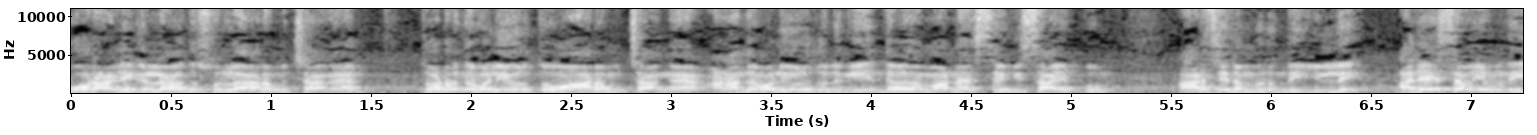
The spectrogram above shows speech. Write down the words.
போராளிகள்லாம் வந்து சொல்ல ஆரம்பிச்சாங்க. தொடர்ந்து வலியுறுத்தவும் ஆரம்பிச்சாங்க. ஆனா அந்த வலியுறுத்தலுக்கு எந்த விதமான செவிசாய்ப்பும் அரசிடம் இருந்து இல்லை. அதே சமயம் இந்த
